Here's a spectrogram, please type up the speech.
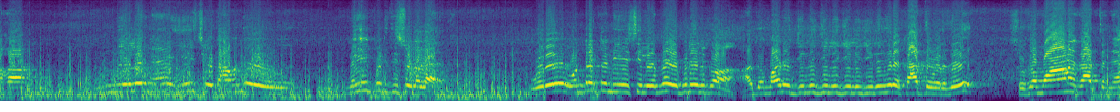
ஆஹா உண்மையிலேங்க ஏசி நான் வந்து மிகைப்படுத்தி சொல்லலை. ஒரு ஒன்றரை டன் ஏசியில் இருந்தால் எப்படி இருக்கும்? அது மாதிரி ஜிலு ஜிலு ஜிலு ஜிலுங்கிற காற்று வருது. சுகமான காற்றுங்க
